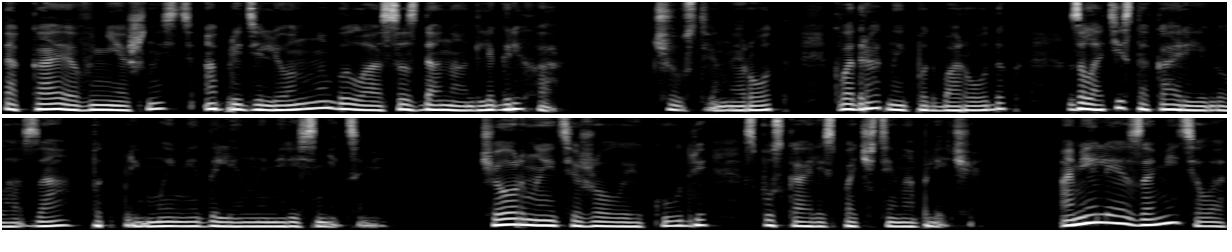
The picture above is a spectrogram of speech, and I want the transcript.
Такая внешность определенно была создана для греха. Чувственный рот, квадратный подбородок, золотисто-карие глаза под прямыми длинными ресницами. Черные тяжелые кудри спускались почти на плечи. Амелия заметила,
